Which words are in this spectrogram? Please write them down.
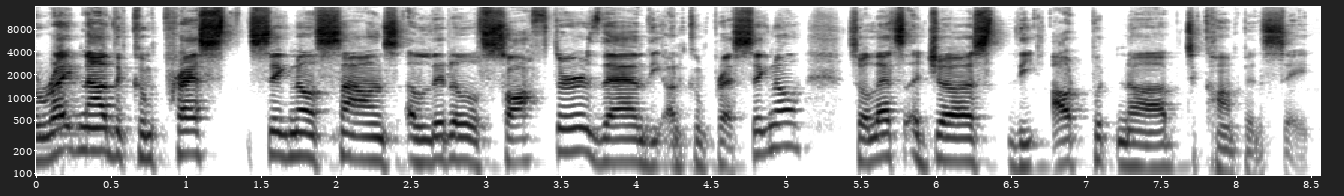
Now, right now, the compressed signal sounds a little softer than the uncompressed signal. So let's adjust the output knob to compensate.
